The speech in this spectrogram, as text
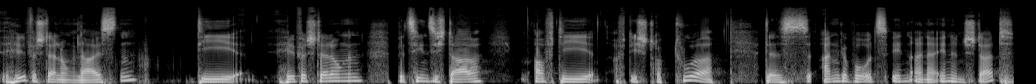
Hilfestellung leisten. Die Hilfestellungen beziehen sich da auf die, auf die Struktur des Angebots in einer Innenstadt.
